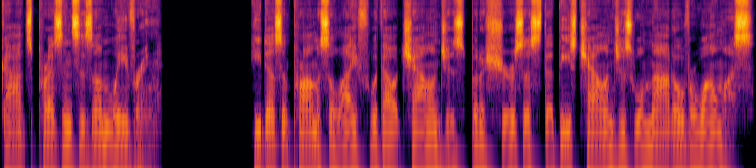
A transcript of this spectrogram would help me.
God's presence is unwavering. He doesn't promise a life without challenges but assures us that these challenges will not overwhelm us.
